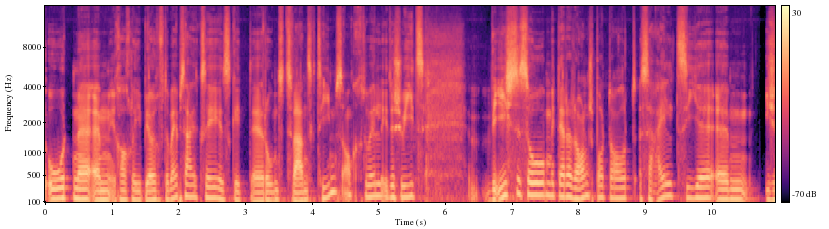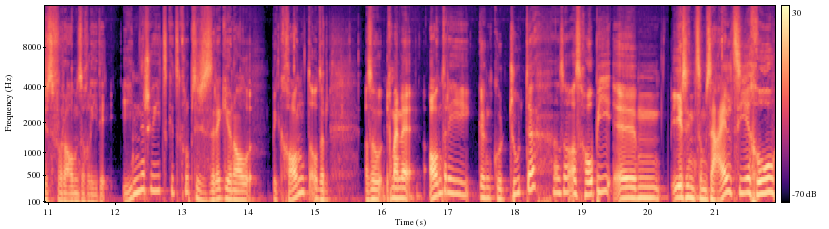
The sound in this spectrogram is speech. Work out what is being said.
einordnen. Ähm, ich habe ein bisschen bei euch auf der Website gesehen, es gibt äh, rund 20 Teams aktuell in der Schweiz. Wie ist es so mit dieser Randsportart Seilziehen? Ähm, ist es vor allem so ein bisschen in der Innerschweiz gibt es Clubs? Ist es regional bekannt? Oder, also ich meine, andere gehen gut shooten also als Hobby. Ähm, ihr seid zum Seilziehen gekommen.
